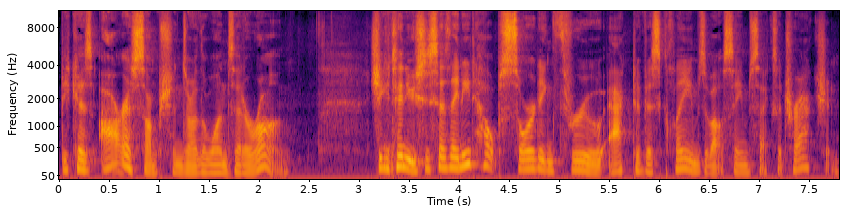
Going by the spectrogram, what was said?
because our assumptions are the ones that are wrong. She continues, she says they need help sorting through activist claims about same sex attraction.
